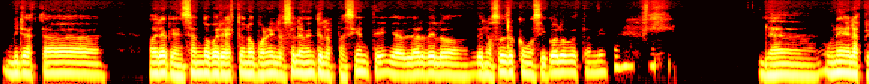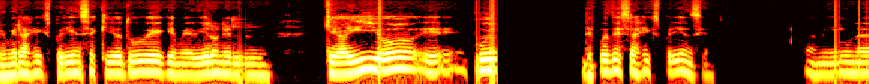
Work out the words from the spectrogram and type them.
Mira, estaba ahora pensando para esto no ponerlo solamente los pacientes y hablar de, lo, de nosotros como psicólogos también. una de las primeras experiencias que yo tuve que me dieron el que ahí yo eh, pude, después de esas experiencias, A mí una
